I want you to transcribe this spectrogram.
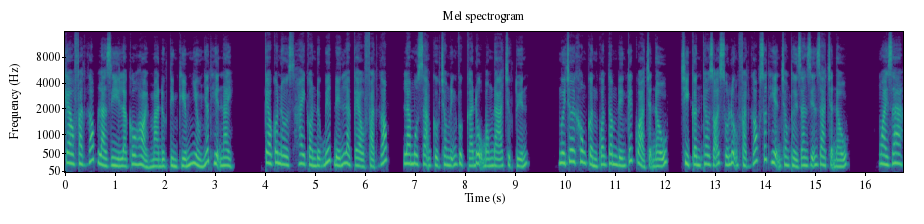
Kèo phạt góc là gì là câu hỏi mà được tìm kiếm nhiều nhất hiện nay. Kèo corners hay còn được biết đến là kèo phạt góc là một dạng cược trong lĩnh vực cá độ bóng đá trực tuyến. Người chơi không cần quan tâm đến kết quả trận đấu, chỉ cần theo dõi số lượng phạt góc xuất hiện trong thời gian diễn ra trận đấu. Ngoài ra,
